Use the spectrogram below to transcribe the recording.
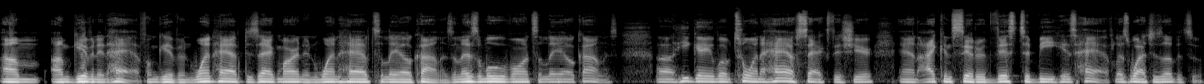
um, I'm giving it half. I'm giving one half to Zack Martin and one half to La'el Collins. And let's move on to La'el Collins. Uh, he gave up two and a half sacks this year, and I consider this to be his half. Let's watch his other two.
